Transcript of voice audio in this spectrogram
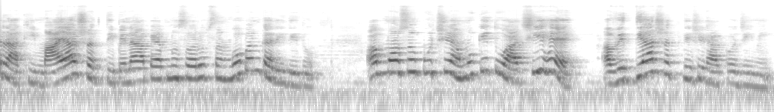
રાખી માયા શક્તિ પહેલાં આપે આપનું સ્વરૂપ સંગોપન કરી દીધું. અબ મોસો પૂછે, અમુકી તું આછી હે? અવિદ્યા શક્તિ શ્રી ઠાકોરજીની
